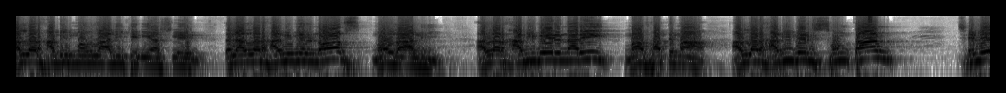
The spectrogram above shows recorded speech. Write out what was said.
আল্লাহর হাবিব মাওলা আলীকে নিয়ে আসলেন। তাহলে আল্লাহর হাবিবের নফস মাওলা আলী, আল্লাহর হাবিবের নারী মা ফাতেমা, আল্লাহর হাবিবের সন্তান ছেলে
